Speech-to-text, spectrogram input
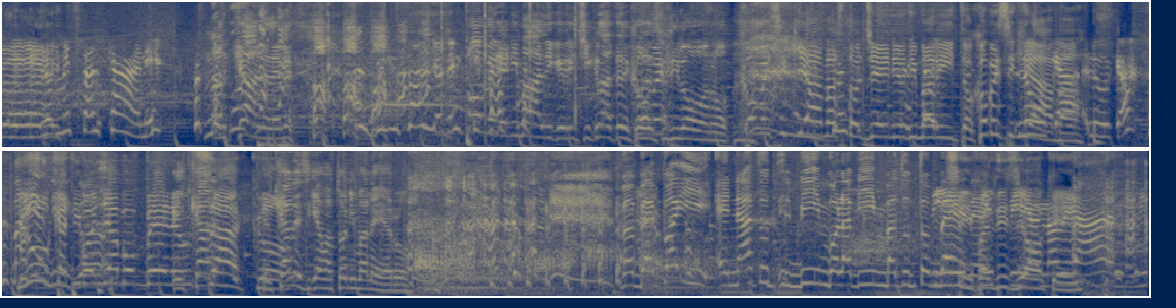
Eh, l'ho messa al cane. Al cane messo. Al guinzaglio del Poveri animali che riciclate le cose Come- su di loro. Come si chiama sto genio di marito? Come si chiama? Luca, Luca. Luca, ti vogliamo bene Il un cane- sacco. Il cane si chiama Tony Manero. Vabbè, poi è nato il bimbo, la bimba, tutto bene. fa il Sì, a disjockey. nove anni.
